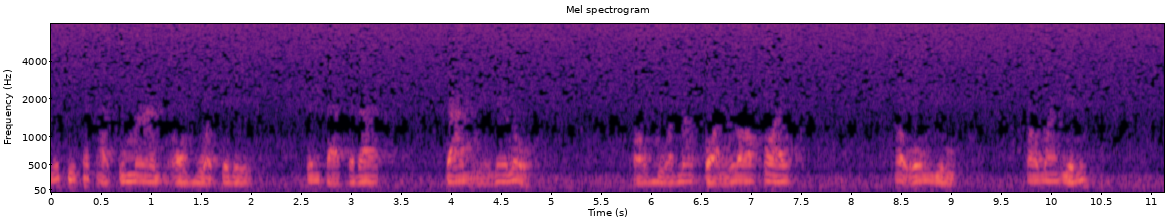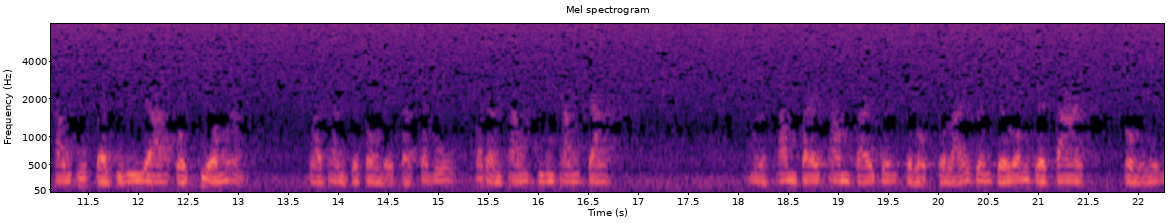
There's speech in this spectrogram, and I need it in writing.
ยุทธิพระถากุมารออกบวชจะดีเป็นศาสดาจารย์อยู่ในโลกออกบวชมาก่อนรอคอย ระองค์อยู่พอมาเห็นทำที่ปฏิริยาก็เชื่อมั่นว่าท่านจะต้องได้ตัดสู้เพราะท่านทำจริงทำจัง เมื่อทำไปทำไปจนสลบสลายจนจะล้มจะตายก็ไม่เห็น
